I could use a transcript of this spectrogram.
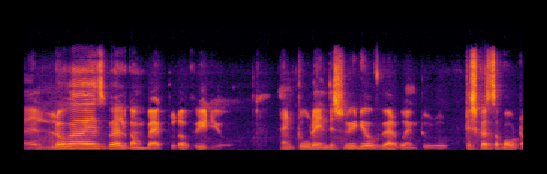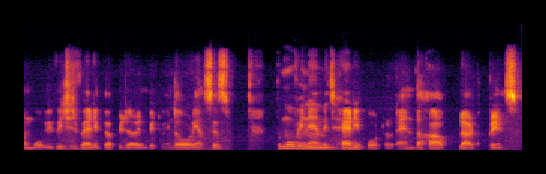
Hello, guys. Welcome back to the video. And today in this video, we are going to discuss about a movie which is very popular in between the audiences. The movie name is Harry Potter and the Half-Blood Prince.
